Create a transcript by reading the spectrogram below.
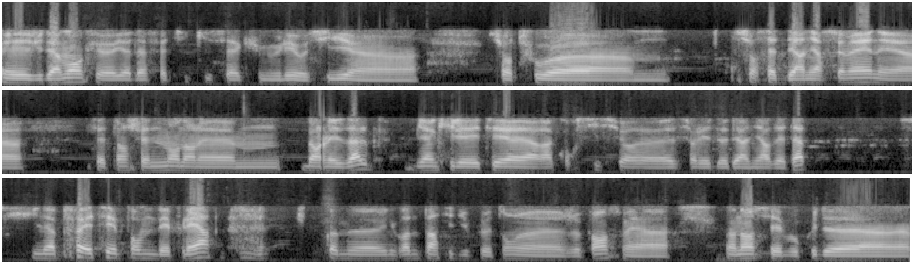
Et évidemment qu'il y a de la fatigue qui s'est accumulée aussi, surtout sur cette dernière semaine et cet enchaînement dans, le, dans les Alpes, bien qu'il ait été raccourci sur, sur les deux dernières étapes, ce qui n'a pas été pour me déplaire, comme euh, une grande partie du peloton, euh, je pense. Mais euh, non, non, c'est beaucoup de, euh,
